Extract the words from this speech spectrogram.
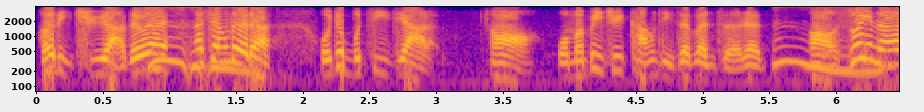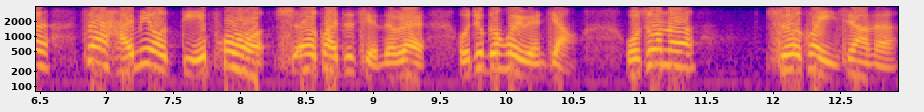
合理区啦，对不对？嗯嗯那相对的，我就不计价了。哦，我们必须扛起这份责任。嗯，哦，所以呢，在还没有跌破十二块之前，对不对？我就跟会员讲，我说呢，十二块以下呢，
